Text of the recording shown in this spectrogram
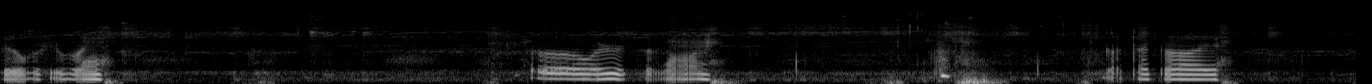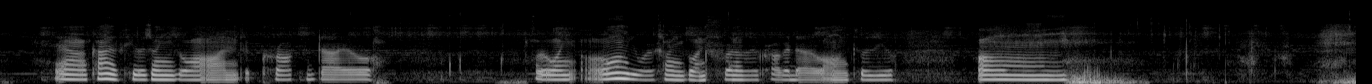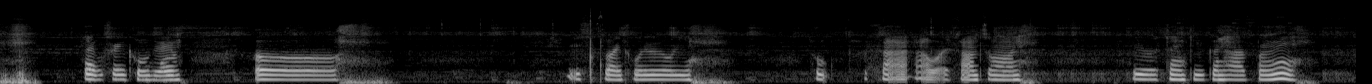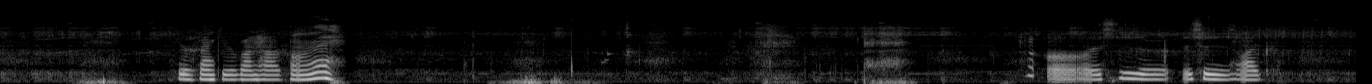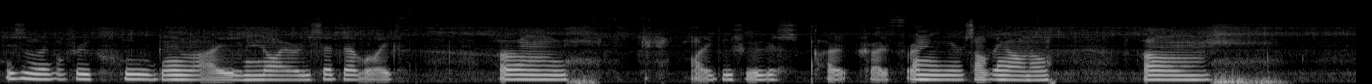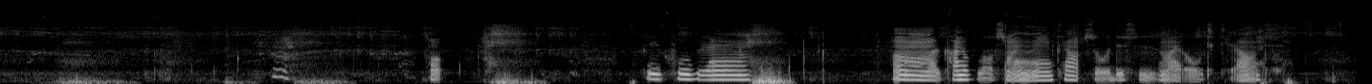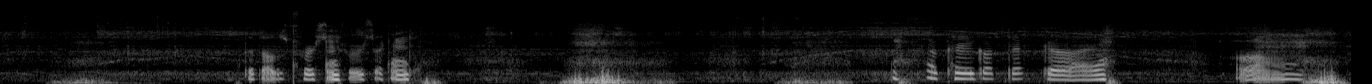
Get over here, buddy. Oh, where is that one? Got that guy. Yeah, kind of cute when you go on the crocodile. When only works when you go in front of the crocodile, only kills you. Um, like a pretty cool game. Uh, is like literally. Oh, I found, someone. You think you can have from me? You think you can have from me? Uh, this is a, this is like this is like a pretty cool game. I know I already said that, but like um like you should just try, try to friend me or something. I don't know. Um. Oh, pretty cool game. Um, I kind of lost my main account, so this is my alt account. Thought that was first and for a second. Okay, got that guy. Um,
